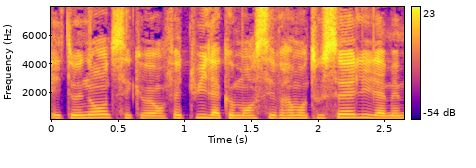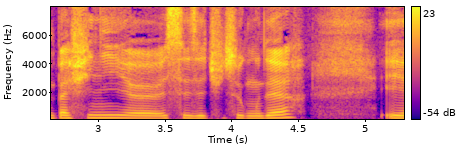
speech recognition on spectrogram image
étonnante. C'est qu'en fait, lui, il a commencé vraiment tout seul. Il a même pas fini ses études secondaires. Et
